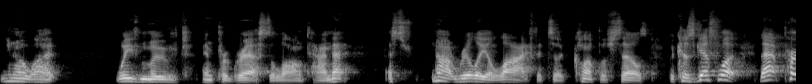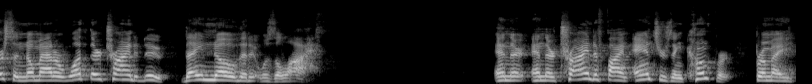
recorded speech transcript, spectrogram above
you know what? We've moved and progressed a long time. That that's not really a life, it's a clump of cells. Because guess what? That person, no matter what they're trying to do, they know that it was a life. And they're, and they're trying to find answers and comfort from a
